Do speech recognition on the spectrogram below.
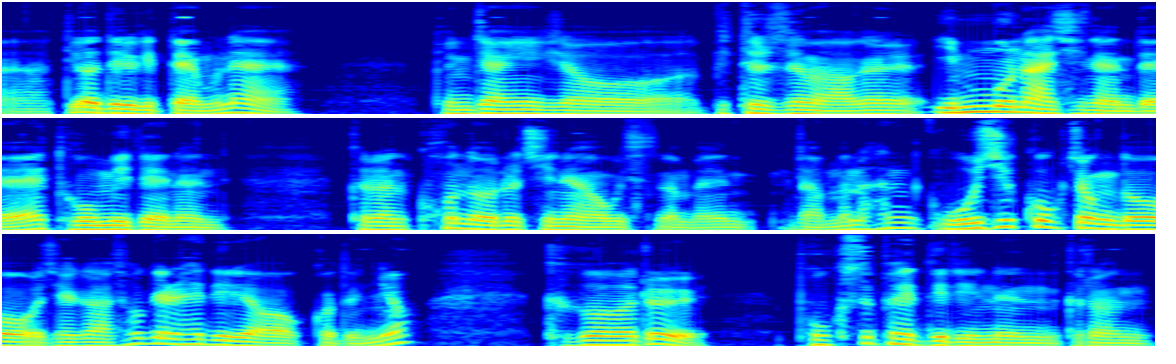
어, 띄워드리기 때문에 굉장히 저 비틀즈 음악을 입문하시는데 도움이 되는 그런 코너를 진행하고 있습니다만 한 50곡 정도 제가 소개를 해드렸거든요. 그거를 복습해드리는 그런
